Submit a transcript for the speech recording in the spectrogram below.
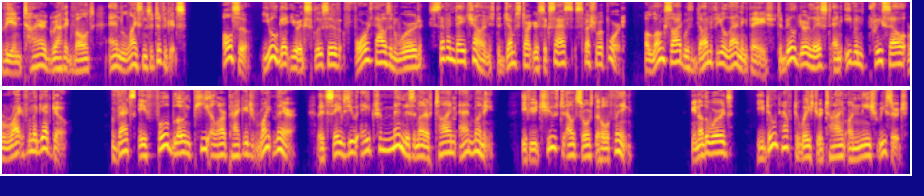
the entire graphic vault and license certificates, also, you'll get your exclusive 4,000 word, 7 day challenge to jumpstart your success special report, alongside with done for you landing page to build your list and even pre sell right from the get go. That's a full blown PLR package right there that saves you a tremendous amount of time and money if you choose to outsource the whole thing. In other words, you don't have to waste your time on niche research.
